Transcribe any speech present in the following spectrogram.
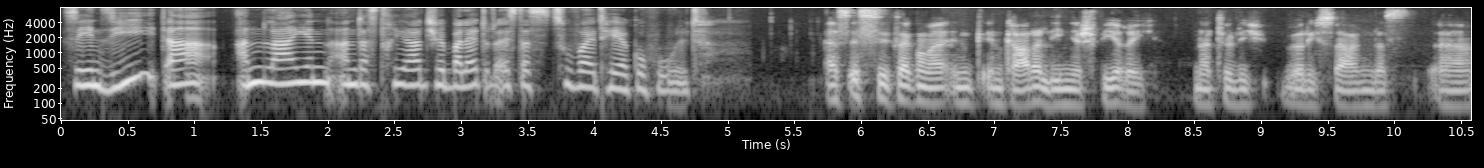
Sehen Sie da Anleihen an das Triadische Ballett oder ist das zu weit hergeholt? Es ist, ich sage mal, in, in gerader Linie schwierig. Natürlich würde ich sagen, dass äh,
